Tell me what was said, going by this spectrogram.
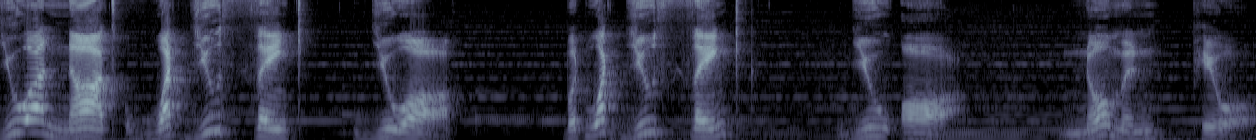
You are not what you think you are, but what you think you are. Norman Peale.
